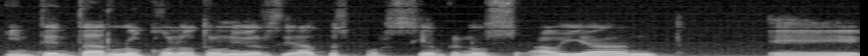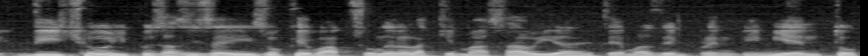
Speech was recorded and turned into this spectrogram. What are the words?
Intentarlo con otra universidad, pues por siempre nos habían eh, dicho y pues así se hizo que Babson era la que más sabía de temas de emprendimiento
